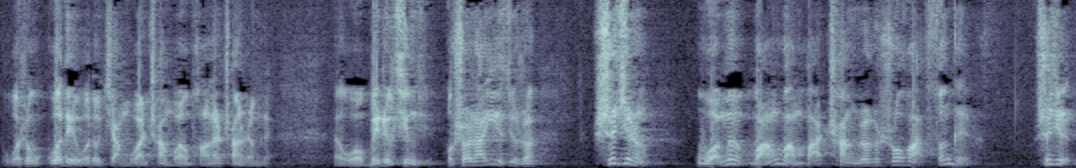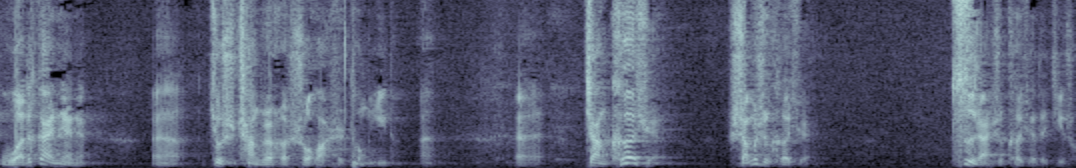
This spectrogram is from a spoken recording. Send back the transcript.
我说国内我都讲不完、唱不完，我跑那唱什么呢？呃，我没这个兴趣。我说啥意思？就是说，实际上我们往往把唱歌和说话分开了。实际我的概念呢，呃，就是唱歌和说话是统一的。嗯，呃，讲科学，什么是科学？自然是科学的基础。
